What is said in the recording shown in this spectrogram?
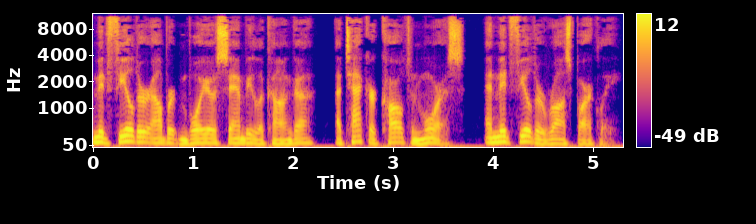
midfielder Albert Mboyo Sambi Lokonga, attacker Carlton Morris, and midfielder Ross Barkley.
